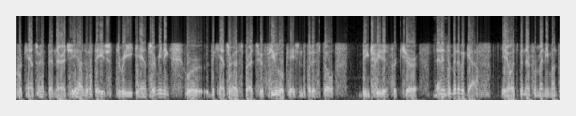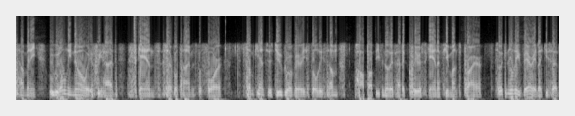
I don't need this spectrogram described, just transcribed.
her cancer had been there, and she has a stage three cancer, meaning where the cancer has spread to a few locations, but is still being treated for cure. And it's a bit of a guess. You know, it's been there for many months. How many? We would only know if we had scans several times before. Cancers do grow very slowly. Some pop up even though they've had a clear scan a few months prior. So it can really vary. Like you said,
